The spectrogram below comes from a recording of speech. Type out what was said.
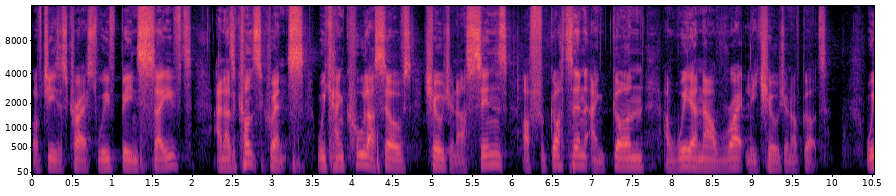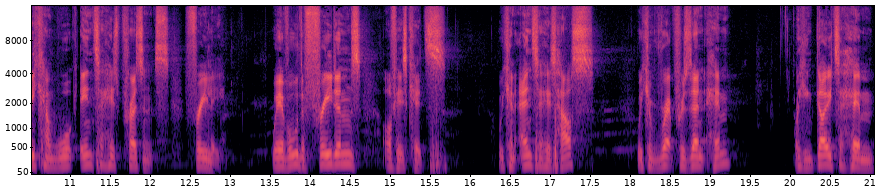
of Jesus Christ, we've been saved. And as a consequence, we can call ourselves children. Our sins are forgotten and gone, and we are now rightly children of God. We can walk into His presence freely. We have all the freedoms of His kids. We can enter His house we can represent Him. We can go to Him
